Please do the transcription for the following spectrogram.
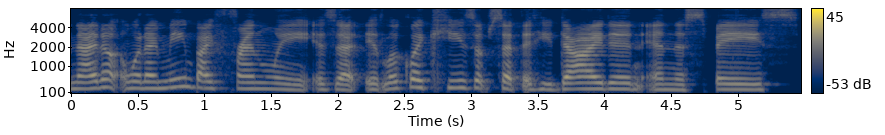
And i don't what i mean by friendly is that it looked like he's upset that he died in in the space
